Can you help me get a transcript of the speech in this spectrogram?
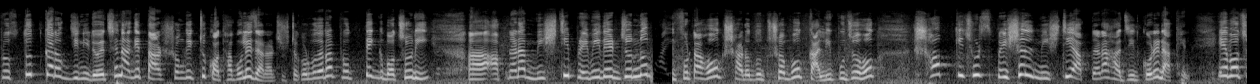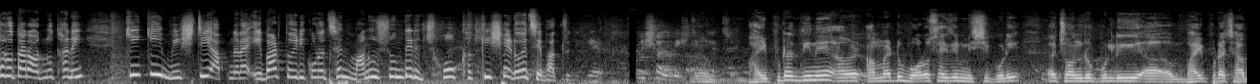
প্রস্তুতকারক যিনি রয়েছেন, আগে তার সঙ্গে একটু কথা বলে জানার চেষ্টা করব। দাদা, প্রত্যেক বছরই আপনারা মিষ্টি প্রেমীদের জন্য ভাইফোঁটা হোক, শারদ উৎসব হোক, কালী পুজো হোক সব কিছুর স্পেশাল মিষ্টি আপনারা হাজির করে রাখেন। এবছরও তার অন্যথা নেই। কি কি মিষ্টি আপনারা এবার তৈরি করেছেন? মানুষজনদের ঝোঁক কিসে রয়েছে মিষ্টি ভাইফোঁটার দিনে আমরা একটু বড় সাইজের মিষ্টি করি। চন্দ্রপল্লি চন্দ্রপুলি ভাইফোঁটা ছাপ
